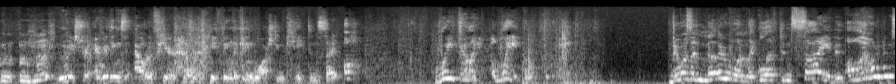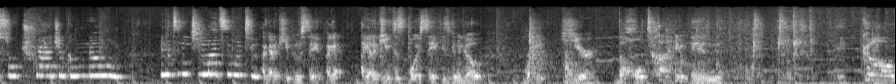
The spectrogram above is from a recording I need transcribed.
mm-hmm. Make sure everything's out of here. I don't want anything like getting washed and caked inside. Oh, wait, they're like, wait. There was another one like left inside. Oh, that would have been so tragic. Oh no. And it's an Ichimatsu one too. I gotta keep him safe. I got I gotta keep this boy safe. He's gonna go right here the whole time. In they go.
